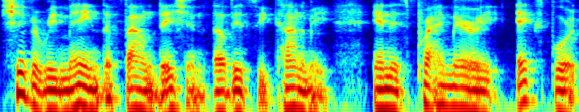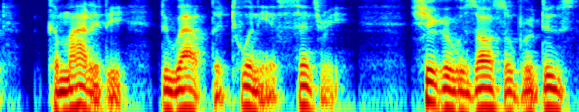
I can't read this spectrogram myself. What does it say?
sugar remained the foundation of its economy and its primary export commodity throughout the 20th century. Sugar was also produced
